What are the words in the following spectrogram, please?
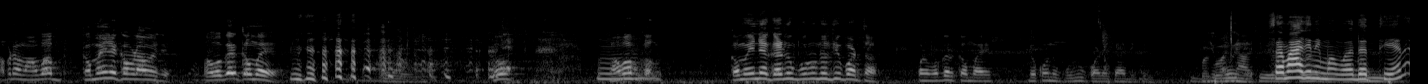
આપણા મા બાપ કમાઈને ખવડાવે છે. વગર કમાય. મા બાપ કમાઈને ઘરનું પૂરું નથી પડતા. પણ વગર કમાય લોકોનું પૂરું પડે છે આ દીકરી. સમાજની મદદથી હે ને?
